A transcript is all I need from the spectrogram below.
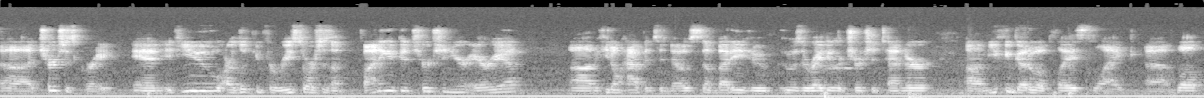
uh, church is great. And if you are looking for resources on finding a good church in your area, um, if you don't happen to know somebody who, who is a regular church attender, um, you can go to a place like, uh, well,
